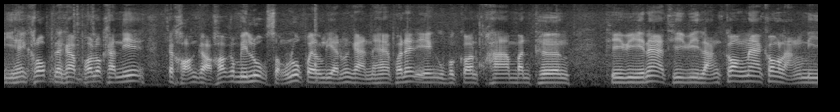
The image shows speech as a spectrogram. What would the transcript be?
มีให้ครบนะครับ เพราะรถคันนี้จ้าของเก่าเขาก็มีลูกส่งลูกไปโรงเรียนเหมือนกันนะฮะเพราะนั่นเองอุปกรณ์ความบันเทิง ทีวีหน้าทีวีหลังกล้องหน้ากล้องหลังมี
